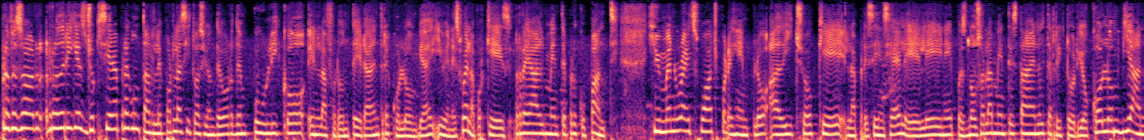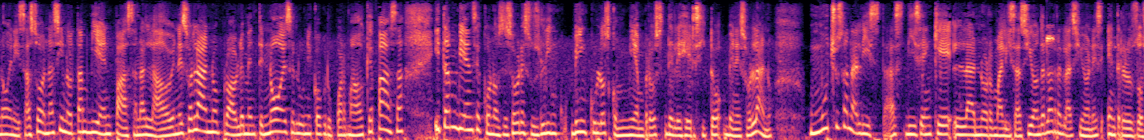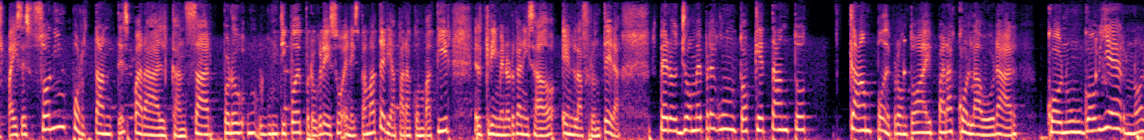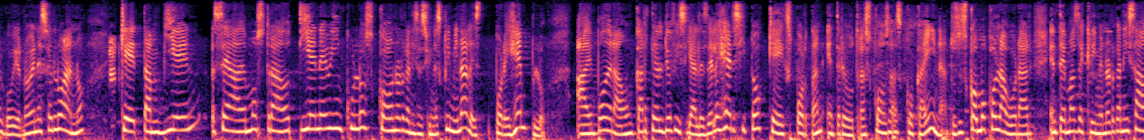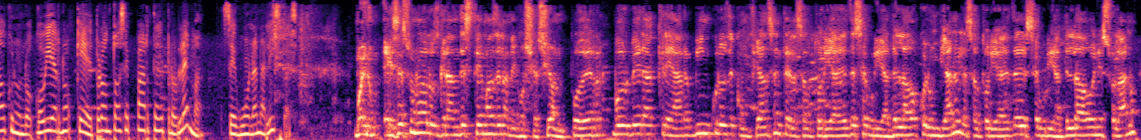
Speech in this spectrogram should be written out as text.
Profesor Rodríguez, yo quisiera preguntarle por la situación de orden público en la frontera entre Colombia y Venezuela, porque es realmente preocupante. Human Rights Watch, por ejemplo, ha dicho que la presencia del ELN pues no solamente está en el territorio colombiano, en esa zona, sino también pasan al lado venezolano, probablemente no es el único grupo armado que pasa, y también se conoce sobre sus vínculos con miembros del ejército venezolano. Muchos analistas dicen que la normalización de las relaciones entre los dos países son importantes para alcanzar algún tipo de progreso en esta materia, para combatir el crimen organizado en la frontera. Pero yo me pregunto qué tanto campo de pronto hay para colaborar con un gobierno, el gobierno venezolano, que también se ha demostrado tiene vínculos con organizaciones criminales. Por ejemplo, ha empoderado un cartel de oficiales del ejército que exportan, entre otras cosas, cocaína. Entonces, ¿cómo colaborar en temas de crimen organizado con un gobierno que de pronto hace parte del problema, según analistas? Bueno, ese es uno de los grandes temas de la negociación, poder volver a crear vínculos de confianza entre las autoridades de seguridad del lado colombiano y las autoridades de seguridad del lado venezolano.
